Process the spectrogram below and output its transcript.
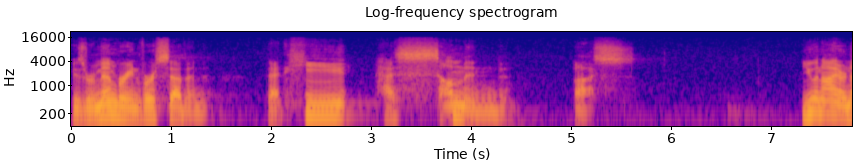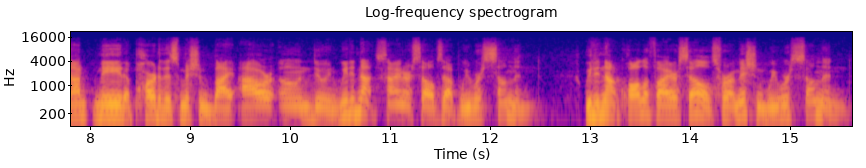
is remembering verse 7 that He has summoned us. You and I are not made a part of this mission by our own doing. We did not sign ourselves up, we were summoned. We did not qualify ourselves for our mission, we were summoned.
